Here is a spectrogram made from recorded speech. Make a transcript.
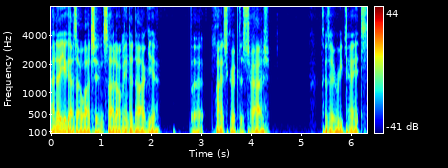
I know you guys are watching, so I don't mean to dog you, but my script is trash because it repaints.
